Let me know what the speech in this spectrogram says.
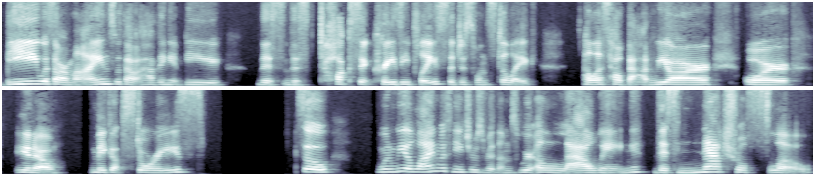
be with our minds without having it be this this toxic crazy place that just wants to like tell us how bad we are or you know make up stories so when we align with nature's rhythms we're allowing this natural flow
